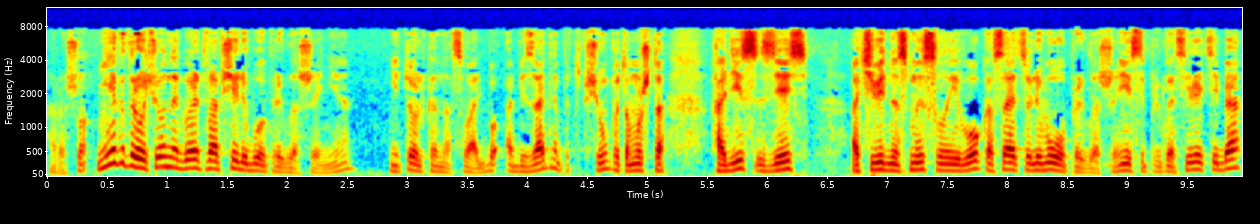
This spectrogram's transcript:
Хорошо. Некоторые ученые говорят вообще любое приглашение, не только на свадьбу, обязательно. Почему? Потому что хадис здесь, очевидно, смысл его касается любого приглашения. Если пригласили тебя,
